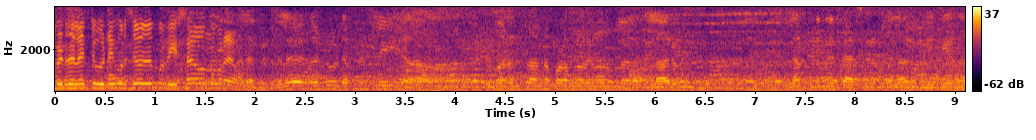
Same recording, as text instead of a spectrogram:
വിടുതല ടൂവിനെ കുറിച്ച് ഒരു പ്രതീക്ഷ ഒന്ന് പറയാം അല്ല ടു ഡെഫിനറ്റ്ലി വെട്ടിമാരൻ സാറിന്റെ പടം എന്ന് പറയുന്നത് നമ്മൾ എല്ലാവരും എല്ലാ സിനിമയും ഫാഷനായിട്ട് എല്ലാവരും വെയിറ്റ് ചെയ്യുന്ന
